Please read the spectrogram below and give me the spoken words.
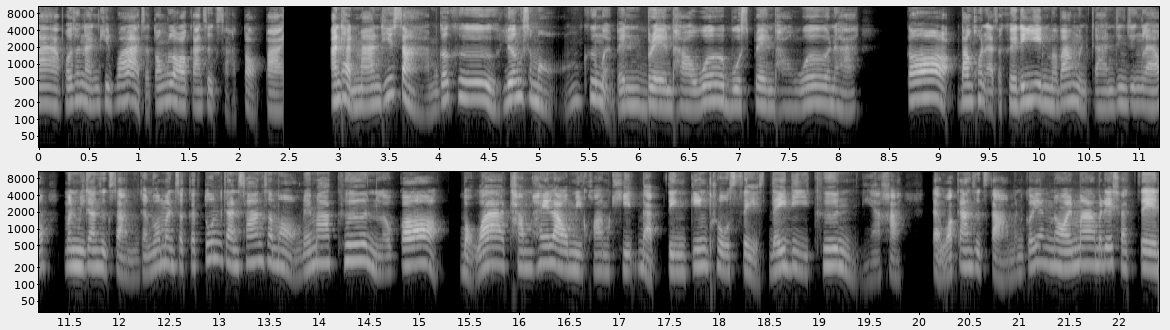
มาก เพราะฉะนั้นคิดว่าอาจจะต้องรอการศึกษาต่อไป อันถัดมาอันที่ 3 ก็คือเรื่องสมองคือเหมือนเป็น Brain Power Boost Brain Power นะคะก็บางคนอาจจะเคยได้ยินมาบ้างเหมือนกัน จริง ๆ แล้ว มันมีการศึกษาเหมือนกันว่ามันจะกระตุ้นการสร้างสมองได้มากขึ้น แล้วก็บอกว่าทำให้เรามีความคิดแบบ Thinking Process ได้ดีขึ้นเงี้ยค่ะ แต่ว่าการศึกษามันก็ยังน้อยมากไม่ได้ชัดเจน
